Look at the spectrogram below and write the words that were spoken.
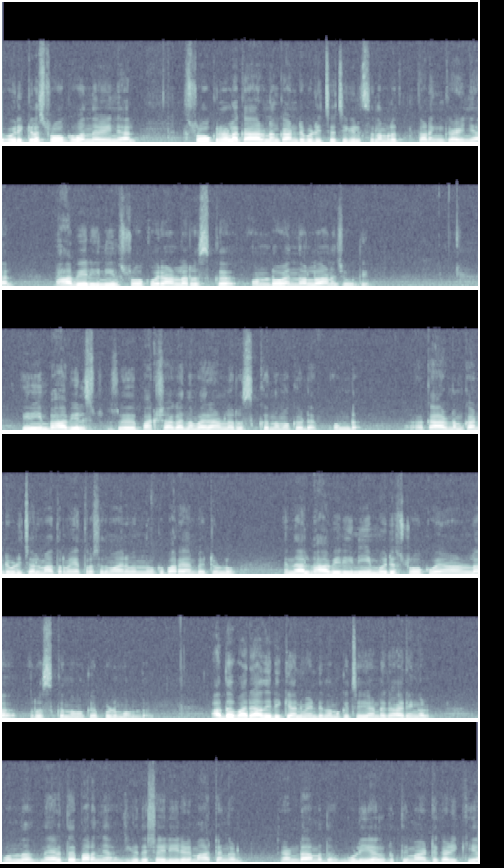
ഒരിക്കൽ സ്ട്രോക്ക് വന്നു കഴിഞ്ഞാൽ സ്ട്രോക്കിനുള്ള കാരണം കണ്ടുപിടിച്ച് ചികിത്സ നമ്മൾ തുടങ്ങിക്കഴിഞ്ഞാൽ ഭാവിയിൽ ഇനിയും സ്ട്രോക്ക് വരാനുള്ള റിസ്ക് ഉണ്ടോ എന്നുള്ളതാണ് ചോദ്യം. ഇനിയും ഭാവിയിൽ പക്ഷാഘാതം വരാനുള്ള റിസ്ക് നമുക്ക് ഉണ്ട്. കാരണം കണ്ടുപിടിച്ചാൽ മാത്രമേ എത്ര ശതമാനമെന്ന് നമുക്ക് പറയാൻ പറ്റുള്ളൂ. എന്നാൽ ഭാവിയിൽ ഇനിയും ഒരു സ്ട്രോക്ക് വരാനുള്ള റിസ്ക് നമുക്ക് എപ്പോഴും ഉണ്ട്. അത് വരാതിരിക്കാൻ വേണ്ടി നമുക്ക് ചെയ്യേണ്ട കാര്യങ്ങൾ ഒന്ന് നേരത്തെ പറഞ്ഞ ജീവിതശൈലിയിലെ മാറ്റങ്ങൾ രണ്ടാമത് ഗുളിക കൃത്യമായിട്ട് കഴിക്കുക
